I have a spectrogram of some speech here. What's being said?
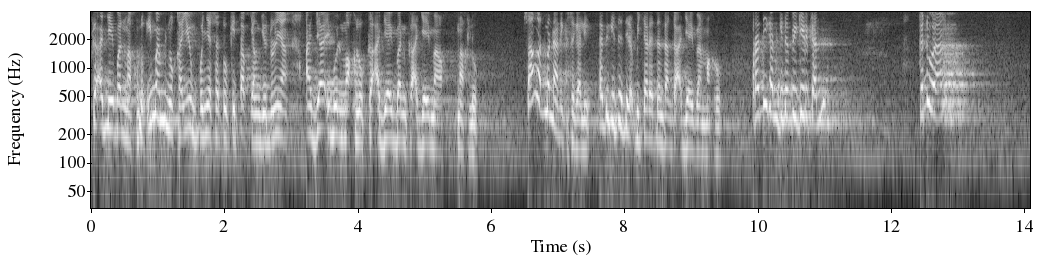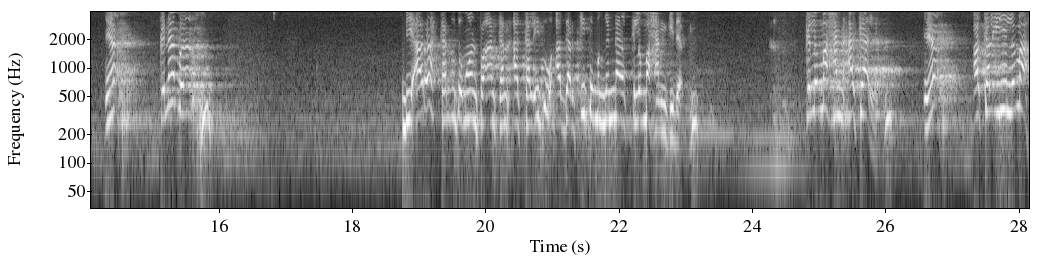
keajaiban makhluk. Imam Ibn Qayyim punya satu kitab yang judulnya Ajaibul Makhluk, keajaiban-keajaiban makhluk. Sangat menarik sekali. Tapi kita tidak bicara tentang keajaiban makhluk. Perhatikan kita pikirkan. Kedua, ya, kenapa diarahkan untuk memanfaatkan akal itu agar kita mengenal kelemahan kita. Kelemahan akal. Ya, akal ini lemah.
